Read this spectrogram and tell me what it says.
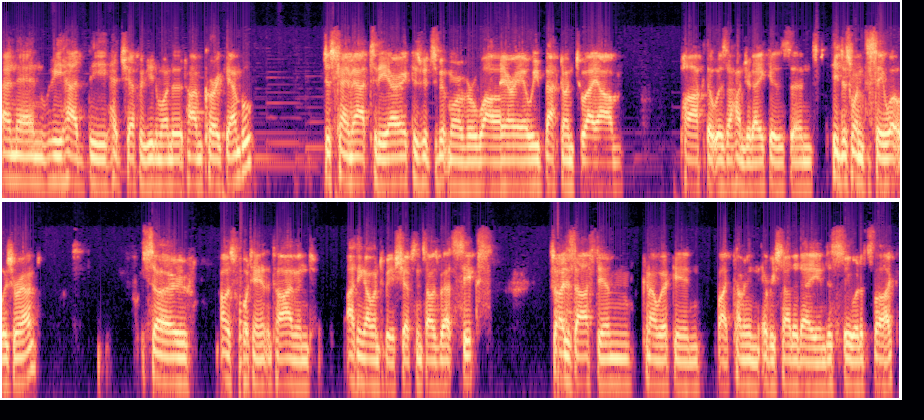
and then we had the head chef of Vue at the time, Corey Campbell, just came out to the area because it's a bit more of a wild area. We backed onto a um, park that was 100 acres and he just wanted to see what was around. So I was 14 at the time and I think I wanted to be a chef since I was about six. So I just asked him, can I work in, like, come in every Saturday and just see what it's like?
